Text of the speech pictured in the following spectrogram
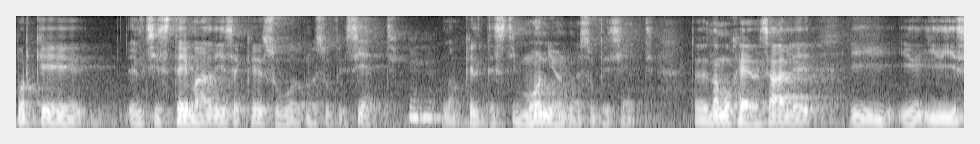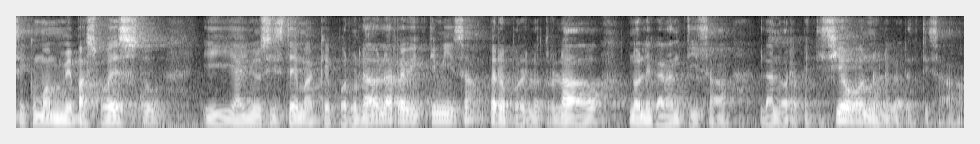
porque el sistema dice que su voz no es suficiente, ¿no? que el testimonio no es suficiente. Entonces la mujer sale y, y, dice como a mí me pasó esto y hay un sistema que por un lado la revictimiza, pero por el otro lado no le garantiza la no repetición, no le garantiza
